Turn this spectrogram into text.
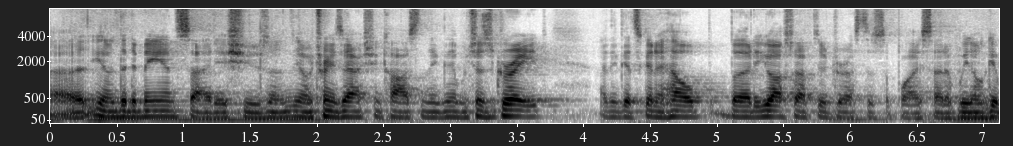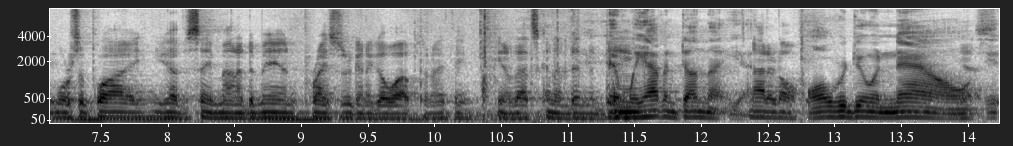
uh, you know, the demand side issues and, you know, transaction costs and things, like that, which is great. I think that's going to help, but you also have to address the supply side. If we don't get more supply, you have the same amount of demand, prices are going to go up, and I think, you know, that's kind of been the big. And we haven't done that yet. Not at all. All we're doing now Yes.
